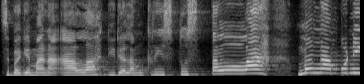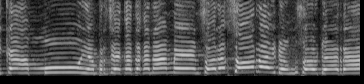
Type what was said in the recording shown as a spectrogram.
Sebagaimana Allah di dalam Kristus telah mengampuni kamu. Yang percaya katakan amin. Sorak-sorai dong saudara.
